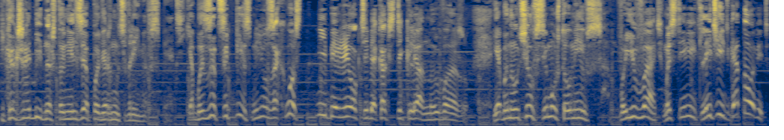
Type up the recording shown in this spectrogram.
И как же обидно, что нельзя повернуть время вспять. Я бы зацепи змею за хвост, не берег тебя, как стеклянную вазу. Я бы научил всему, что умею сам. Воевать, мастерить, лечить, готовить.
